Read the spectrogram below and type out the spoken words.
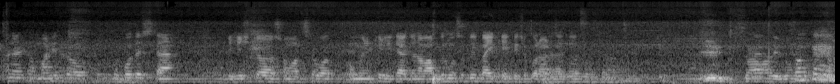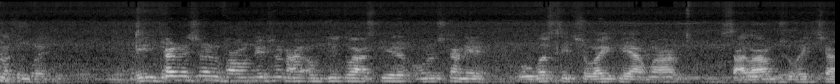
এখানে সম্মানিত উপদেষ্টা বিশিষ্ট সমাজসেবক কমিউনিটি লিডার জনাব আব্দুল মুসুদ্দিন ভাইকে কিছু বলার জন্য। ইন্টারন্যাশনাল ফাউন্ডেশন আয়োজিত আজকের অনুষ্ঠানে উপস্থিত সবাইকে আমার সালাম শুভেচ্ছা।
